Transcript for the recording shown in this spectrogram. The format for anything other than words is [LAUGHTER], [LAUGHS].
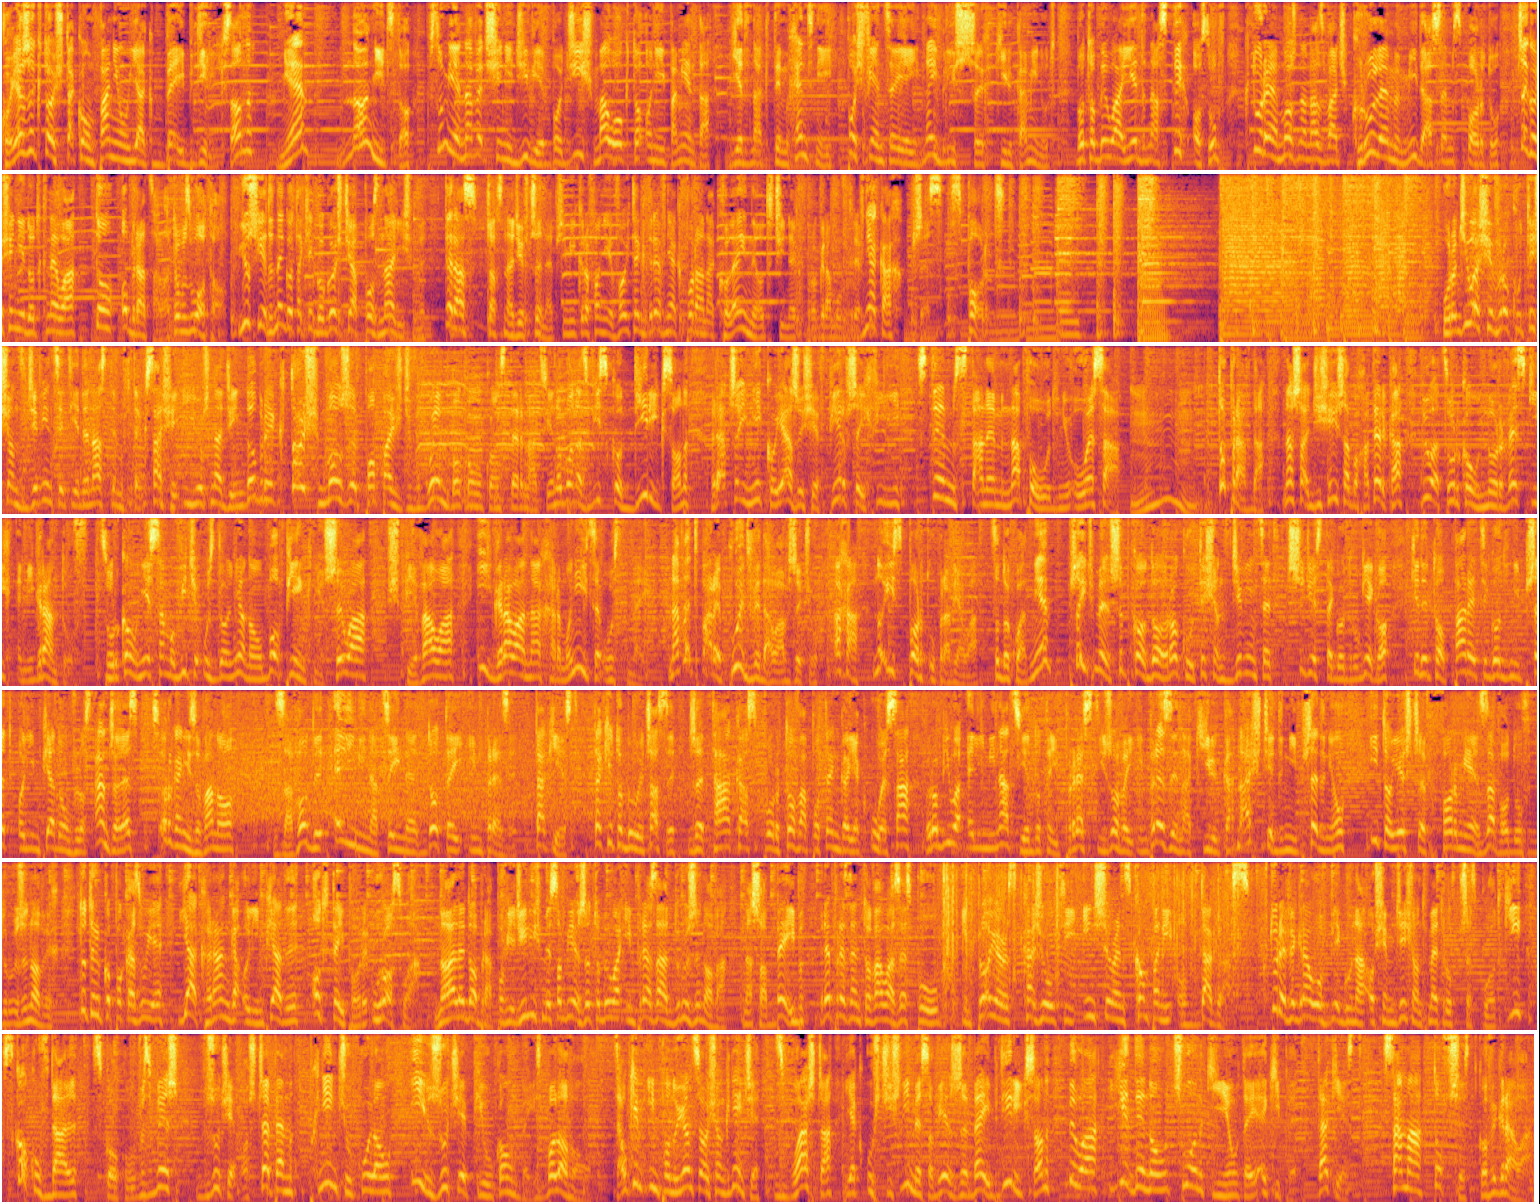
Kojarzy ktoś taką panią jak Babe Dirickson? Nie? No nic to. W sumie nawet się nie dziwię, bo dziś mało kto o niej pamięta. Jednak tym chętniej poświęcę jej najbliższych kilka minut, bo to była jedna z tych osób, które można nazwać królem Midasem sportu. Czego się nie dotknęła, to obracała to w złoto. Już jednego takiego gościa poznaliśmy. Teraz czas na dziewczynę. Przy mikrofonie Wojtek Drewniak, pora na kolejny odcinek programu w Drewniakach przez sport. Urodziła się w roku 1911 w Teksasie i już na dzień dobry ktoś może popaść w głęboką konsternację, no bo nazwisko Dirickson raczej nie kojarzy się w pierwszej chwili z tym stanem na południu USA. To prawda, nasza dzisiejsza bohaterka była córką norweskich emigrantów. Córką niesamowicie uzdolnioną, bo pięknie szyła, śpiewała i grała na harmonijce ustnej. Nawet parę płyt wydała w życiu. Aha, no i sport uprawiała. Co dokładnie? Przejdźmy szybko do roku 1932, kiedy to parę tygodni przed Olimpiadą w Los Angeles zorganizowano zawody eliminacyjne do tej imprezy. Tak jest, takie to były czasy, że taka sportowa potęga jak USA robiła eliminację do tej prestiżowej imprezy na kilkanaście dni przed nią i to jeszcze w formie zawodów drużynowych. To tylko pokazuje, jak ranga olimpiady od tej pory urosła. No ale dobra, powiedzieliśmy sobie, że to była impreza drużynowa. Nasza Babe reprezentowała zespół Employers Casualty Insurance Company of Douglas, które wygrało w biegu na 80 metrów przez płotki, skoku w dal, skoku wzwyż, wrzucie oszczepem, pchnięciu kulą i rzucie piłką baseballową. Całkiem imponujące osiągnięcie, zwłaszcza jak uściślimy sobie, że Babe Była jedyną członkinią tej ekipy. Tak jest, sama to wszystko wygrała.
